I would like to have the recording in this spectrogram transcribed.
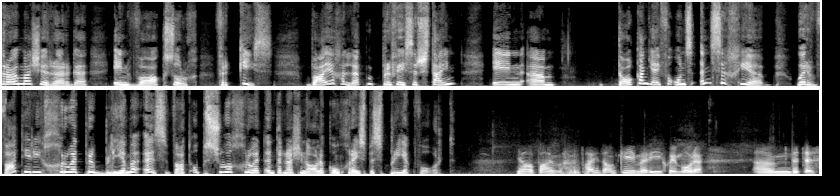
trauma chirurge en waaksorg verkies. Baie geluk professor Stein en um daar kan jy vir ons insig gee oor wat hierdie groot probleme is wat op so groot internasionale kongres bespreek word. Ja, baie baie dankie Marie, goeiemôre. Ehm um, dit is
